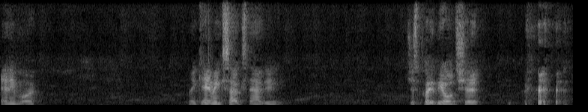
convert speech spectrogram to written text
anymore. Like gaming sucks now, dude. Just play the old shit.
